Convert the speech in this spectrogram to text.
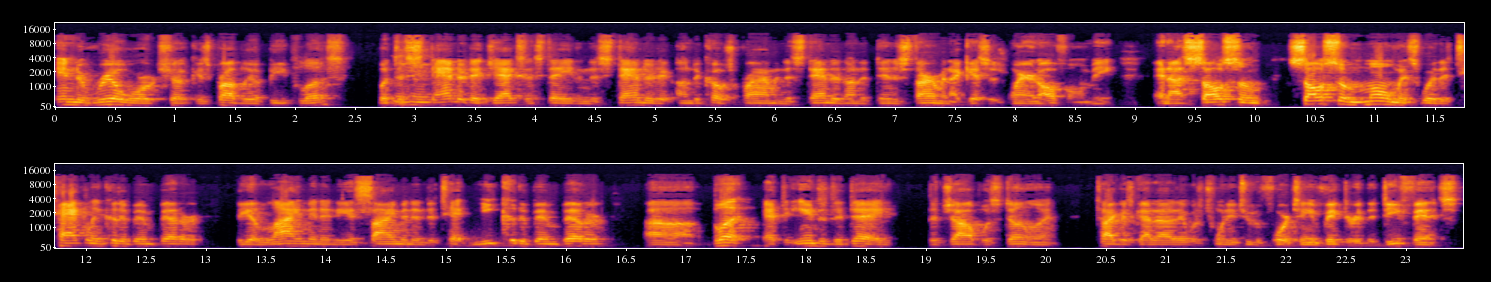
in the real world, Chuck is probably a B plus. But the mm-hmm. standard at Jackson State and the standard at, under Coach Prime and the standard under Dennis Thurman, I guess, is wearing off on me. And I saw some saw some moments where the tackling could have been better, the alignment and the assignment and the technique could have been better. Uh, but at the end of the day, the job was done. Tigers got out of there with 22 to 14 victory. The defense,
